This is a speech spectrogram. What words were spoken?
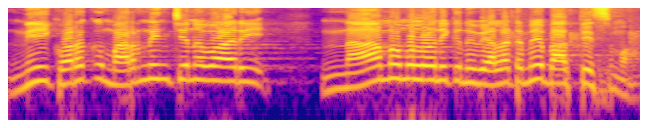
నీ కొరకు మరణించిన వారి నామములోనికి నువ్వు వెళ్ళటమే బాప్తిస్మం.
